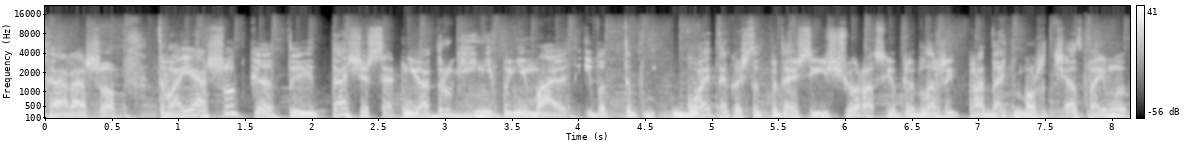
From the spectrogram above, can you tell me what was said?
Хорошо. Твоя шутка, ты тащишься от нее, а другие не понимают. И вот ты, бывает такое, что ты пытаешься еще раз ее предложить, продать. Может, сейчас поймут.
